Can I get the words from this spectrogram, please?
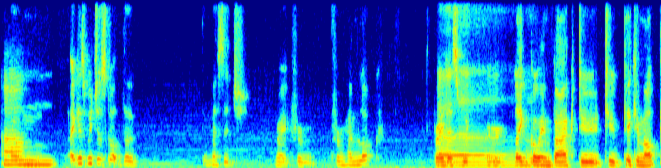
Um, I guess we just got the the message, right, from from Hemlock. Right as we were like Uh, going back to to pick him up.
